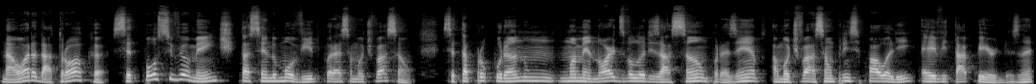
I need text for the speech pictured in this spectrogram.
na hora da troca, você possivelmente está sendo movido por essa motivação. Você está procurando procurando um, uma menor desvalorização, por exemplo, a motivação principal ali é evitar perdas, né?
